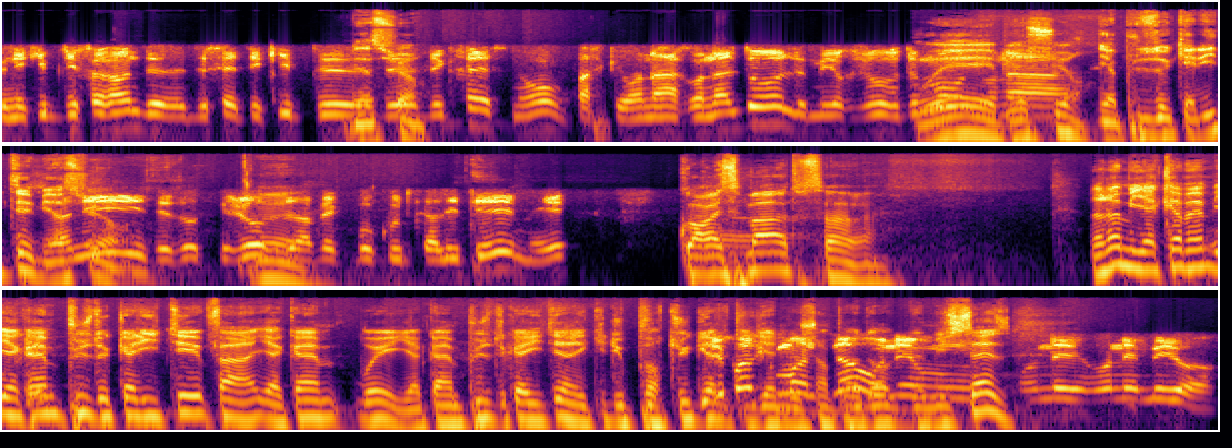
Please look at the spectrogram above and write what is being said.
une équipe différente de, de cette équipe de, de, sûr. de Grèce, non? Parce qu'on a Ronaldo, le meilleur joueur du monde. Oui, on bien a sûr. Il y a plus de qualité, bien sûr. Nani, des autres joueurs Ouais. avec beaucoup de qualité, mais Quaresma, tout ça. ouais. Non, non, mais il y a quand même, il y a quand même plus de qualité. Enfin, il y a quand même, oui, il y a quand même plus de qualité dans l'équipe du Portugal qui gagne le championnat est, 2016. on est, on est meilleur.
